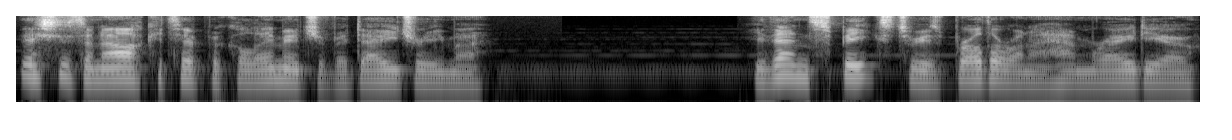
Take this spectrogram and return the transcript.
This is an archetypical image of a daydreamer. He then speaks to his brother on a ham radio.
